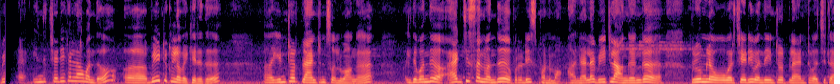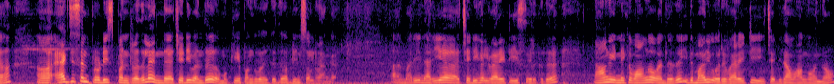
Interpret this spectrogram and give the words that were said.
வீ- இந்த செடிகள்லாம் வந்து வீட்டுக்குள்ளே வைக்கிறது இன்டோர் பிளான்ட்னு சொல்லுவாங்க. இது வந்து ஆக்சிசன் வந்து ப்ரொடியூஸ் பண்ணுமா. அதனால் வீட்டில் அங்கங்கே ரூமில் ஒவ்வொரு செடி வந்து இன்டோர் பிளான்ட் வச்சுட்டா ஆக்சிசன் ப்ரொடியூஸ் பண்ணுறதுல இந்த செடி வந்து முக்கிய பங்கு வகிக்குது அப்படின்னு சொல்கிறாங்க அது மாதிரி நிறைய செடிகள் வெரைட்டிஸ் இருக்குது. நாங்கள் இன்றைக்கி வாங்க வந்தது இது மாதிரி ஒரு வெரைட்டி செடி தான் வாங்க வந்தோம்.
